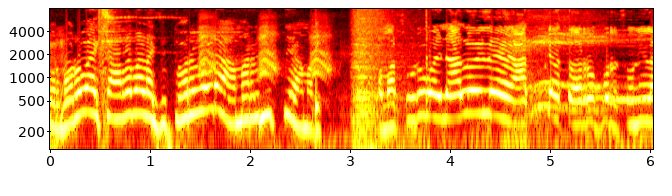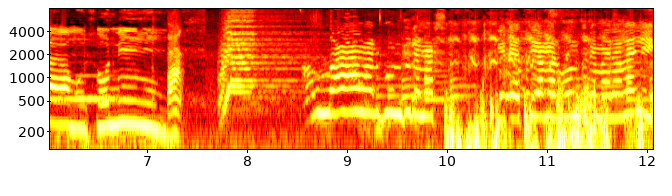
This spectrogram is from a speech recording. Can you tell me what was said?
তোর বড় ভাই কারে বাড়াইছে? তোর বেড়া আমার মিথ্যে আমার। আমার ছোট ভাই না লইলে আজকে তোর উপর শনি লাগামু শনি। আল্লাহ আমার বন্ধুরে মারছে। কিরে তুই আমার বন্ধুরে মেরা লাইলি?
